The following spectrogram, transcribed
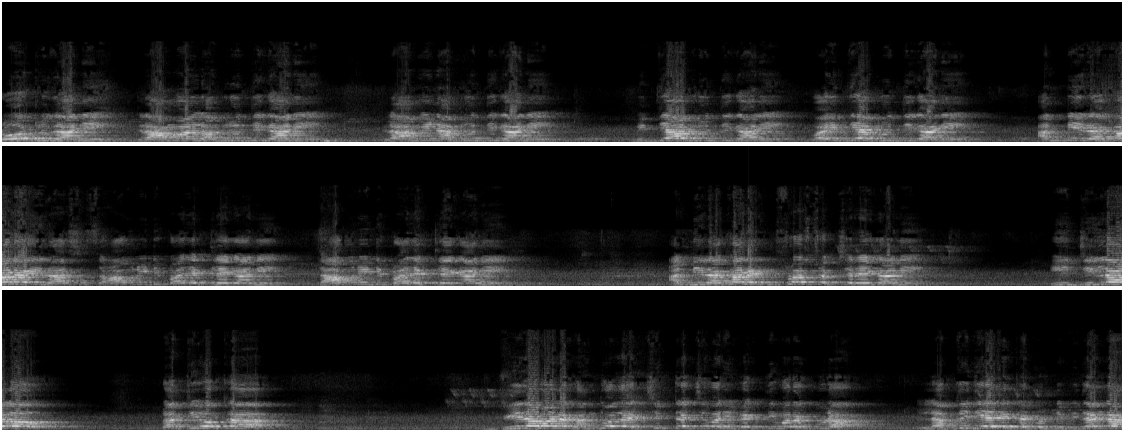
రోడ్లు కానీ గ్రామాల్లో అభివృద్ధి కానీ గ్రామీణ అభివృద్ధి కానీ విద్యాభివృద్ధి కానీ వైద్యాభివృద్ధి కానీ అన్ని రకాల ఈ రాష్ట్ర సాగునీటి ప్రాజెక్టులే కానీ తాగునీటి ప్రాజెక్టులే కానీ అన్ని రకాల ఇన్ఫ్రాస్ట్రక్చరే కానీ ఈ జిల్లాలో ప్రతి ఒక్క బీదవాళ్ళకు అంతోదయ చిట్ట చివరి వ్యక్తి వరకు కూడా లబ్ధి చేరేటటువంటి విధంగా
